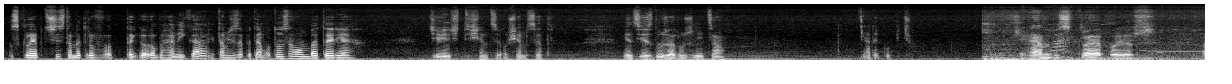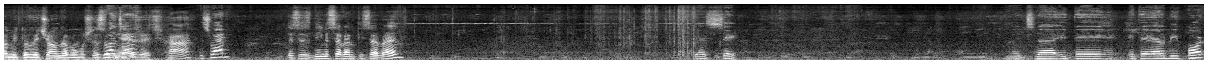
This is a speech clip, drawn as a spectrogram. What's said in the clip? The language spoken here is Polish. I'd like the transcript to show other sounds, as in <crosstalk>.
sklep 300 metrów od tego mechanika i tam się zapytałem o tą samą baterię 9800. Więc jest duża różnica. Jadę kupić. Przyjechałem do sklepu już. On mi to wyciąga, bo muszę zmierzyć. Ha? This one? This is DIN 77. Yes, see. It's the IT, IT LB4.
